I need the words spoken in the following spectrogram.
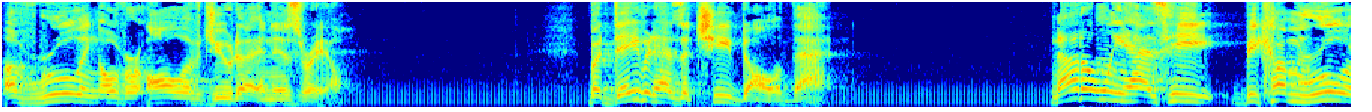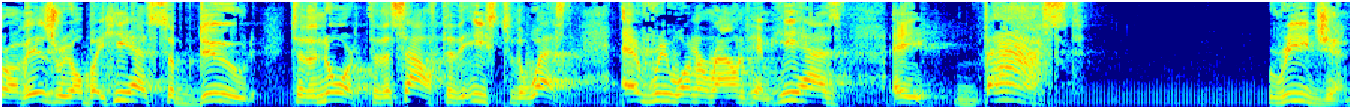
of ruling over all of Judah and Israel. But David has achieved all of that. Not only has he become ruler of Israel, but he has subdued to the north, to the south, to the east, to the west, everyone around him. He has a vast region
